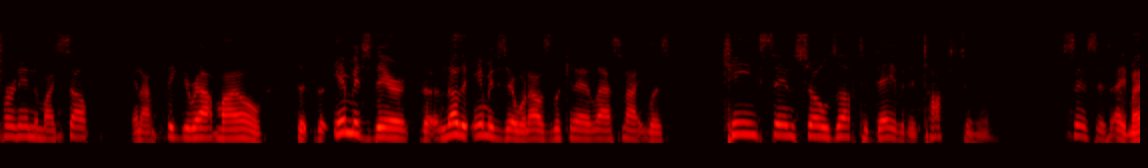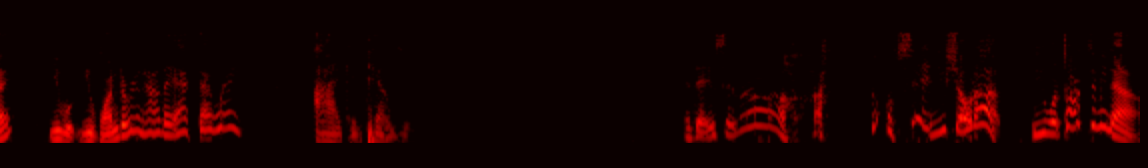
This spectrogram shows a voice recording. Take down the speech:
turn into myself and I figure out my own. The the image there, the another image there when I was looking at it last night was King Sin shows up to David and talks to him. Sin says, "Hey man, you you wondering how they act that way? I can tell you." And David says, Oh, oh, Sin, you showed up. You want to talk to me now?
